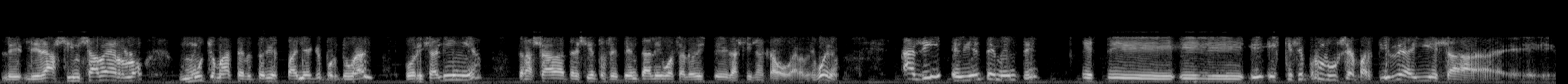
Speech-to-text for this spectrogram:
le, da sin saberlo mucho más territorio a España que Portugal por esa línea, trazada a 370 leguas al oeste de las Islas Cabo Verde. Bueno, allí, evidentemente, este eh, se produce a partir de ahí esa eh,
